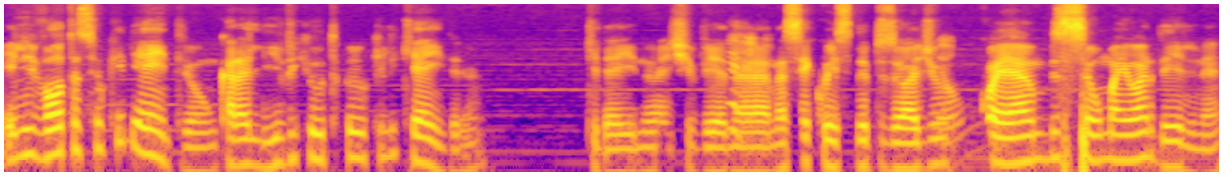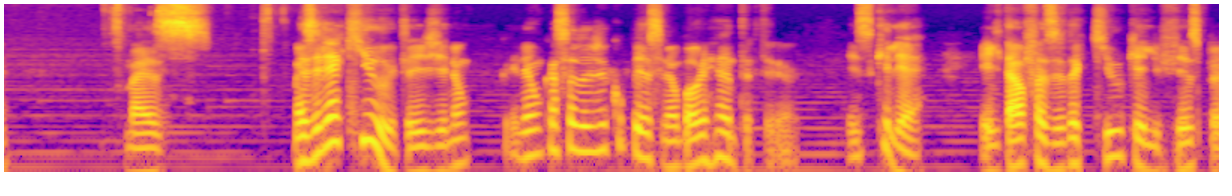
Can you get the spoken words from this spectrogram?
ele volta a ser o que ele é, entendeu? Um cara livre que luta pelo que ele quer, entendeu? Que daí a gente vê na, na sequência do episódio Então- qual é a ambição maior dele, né? Mas, mas ele é aquilo, entende? Ele é um, ele é um caçador de recompensa, ele é um bounty hunter, entendeu? É isso que ele é. Ele tava fazendo aquilo que ele fez pra,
